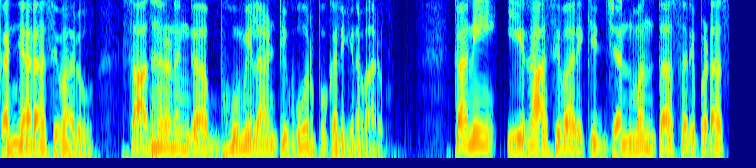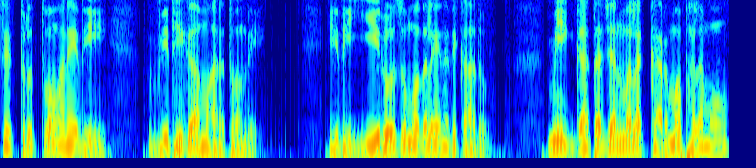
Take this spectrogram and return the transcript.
కన్యారాశివారు సాధారణంగా భూమిలాంటి ఓర్పు కలిగినవారు. కాని ఈ రాశివారికి జన్మంతా సరిపడా శత్రుత్వం అనేది విధిగా మారుతోంది. ఇది ఈరోజు మొదలైనది కాదు. మీ గత జన్మల కర్మఫలమో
